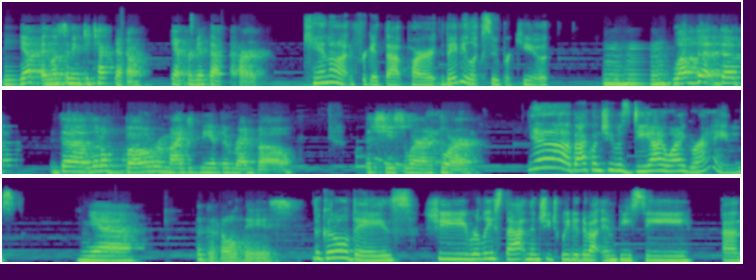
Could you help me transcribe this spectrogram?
Yep. And listening to techno. Can't forget that part. cannot forget that part the baby looks super cute hmm Love the the the little bow reminded me of the red bow that she used to wear on tour. yeah back when she was diy grimes Yeah, the good old days. the good old days. She released that and then she tweeted about NPC. Um,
